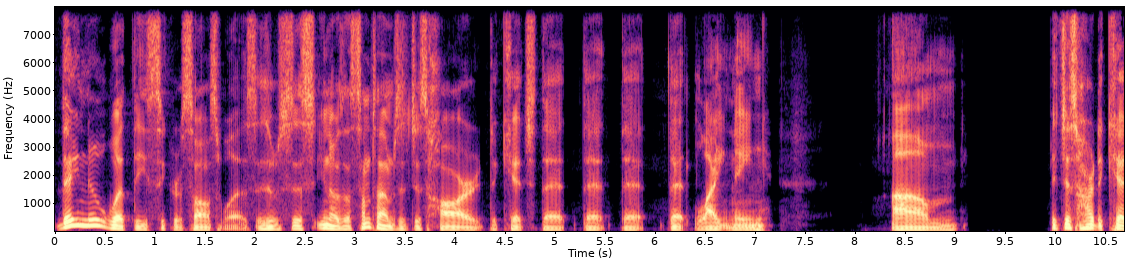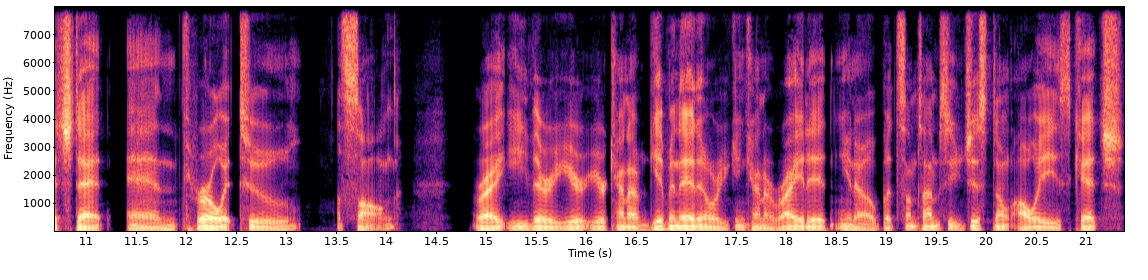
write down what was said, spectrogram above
they knew what the secret sauce was. It was just, you know, sometimes it's just hard to catch that that that that lightning. Um it's just hard to catch that and throw it to a song. Right? Either you're you're kind of giving it or you can kind of write it, you know, but sometimes you just don't always catch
